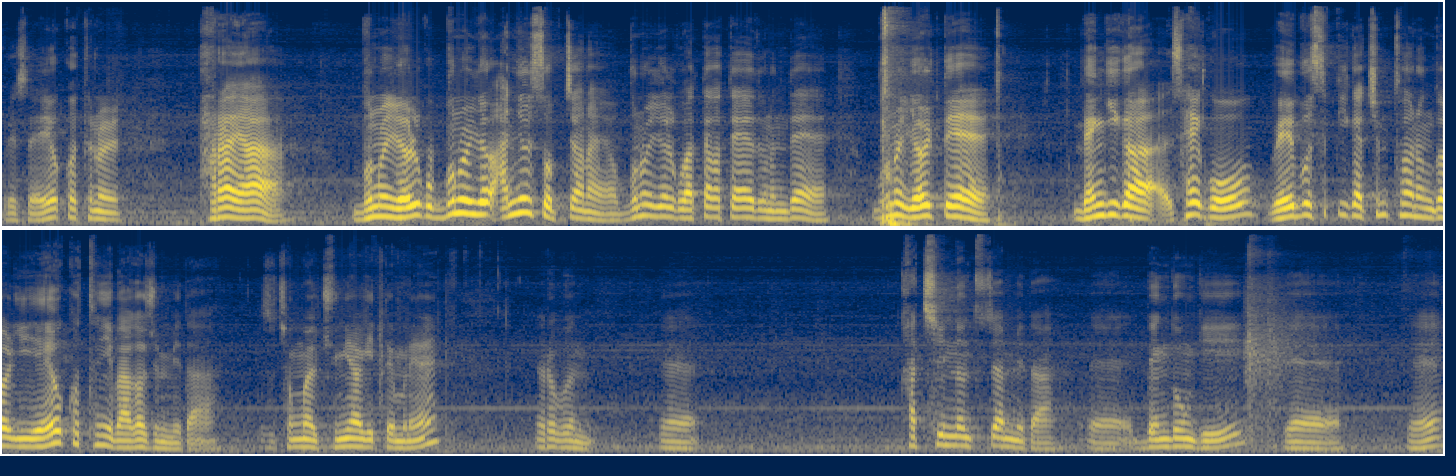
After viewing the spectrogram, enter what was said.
그래서 에어 커튼을 달아야 문을 열고, 문을 안 열 수 없잖아요. 문을 열고 왔다 갔다 해야 되는데, 문을 열 때 냉기가 새고 외부 습기가 침투하는 걸 이 에어 커튼이 막아줍니다. 그래서 정말 중요하기 때문에 여러분, 예, 가치 있는 투자입니다. 예, 냉동기, 예, 예,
